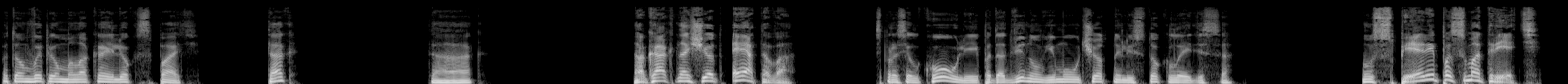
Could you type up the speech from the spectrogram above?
потом выпил молока и лег спать. Так? Так. «А как насчет этого?» — спросил Коули и пододвинул ему учетный листок Лэдиса. «Успели посмотреть?»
